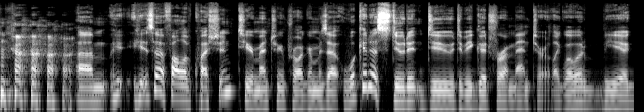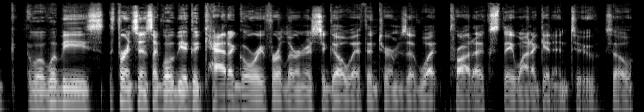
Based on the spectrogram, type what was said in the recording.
um, here's a follow up question to your mentoring program: Is that what can a student do to be good for a mentor? Like, what would be a what would be, for instance, like what would be a good category for learners to go with in terms of what products they want to get into? So,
